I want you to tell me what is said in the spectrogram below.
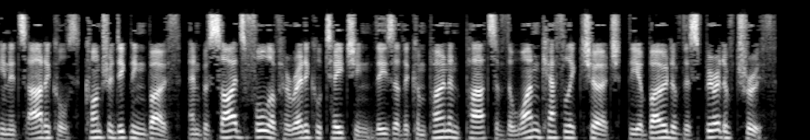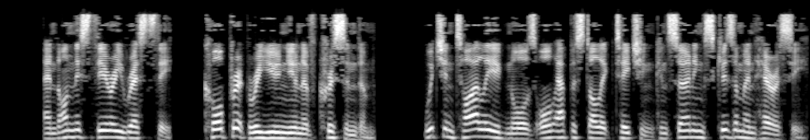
in its articles contradicting both, and besides full of heretical teaching these are the component parts of the one Catholic Church, the abode of the Spirit of truth. And on this theory rests the corporate reunion of Christendom, which entirely ignores all apostolic teaching concerning schism and heresy.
